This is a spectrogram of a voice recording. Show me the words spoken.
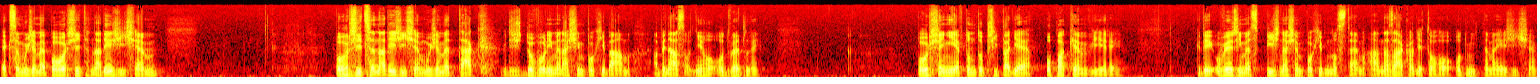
Jak se můžeme pohoršit nad Ježíšem? Pohoršit se nad Ježíšem můžeme tak, když dovolíme našim pochybám, aby nás od něho odvedli. Pohoršení je v tomto případě opakem víry, kdy uvěříme spíš našem pochybnostem a na základě toho odmítneme Ježíše.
